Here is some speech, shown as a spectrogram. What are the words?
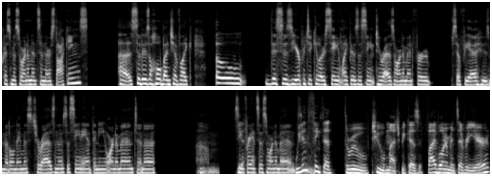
Christmas ornaments in their stockings. Uh, so there's a whole bunch of like, oh, this is your particular saint. Like there's a Saint Therese ornament for Sophia, whose middle name is Therese, and there's a Saint Anthony ornament and a um, Saint Yeah. Francis ornament. we didn't and- think that through too much because five ornaments every year,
